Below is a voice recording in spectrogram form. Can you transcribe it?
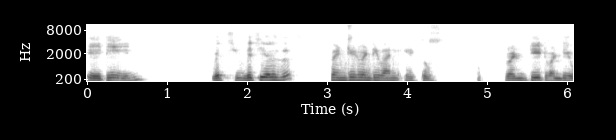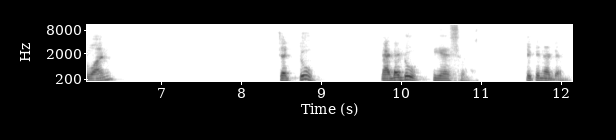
18. Which which year is this? 2021 A2. 2021. Set 2. NATA 2. Yes, sir. Second attempt.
